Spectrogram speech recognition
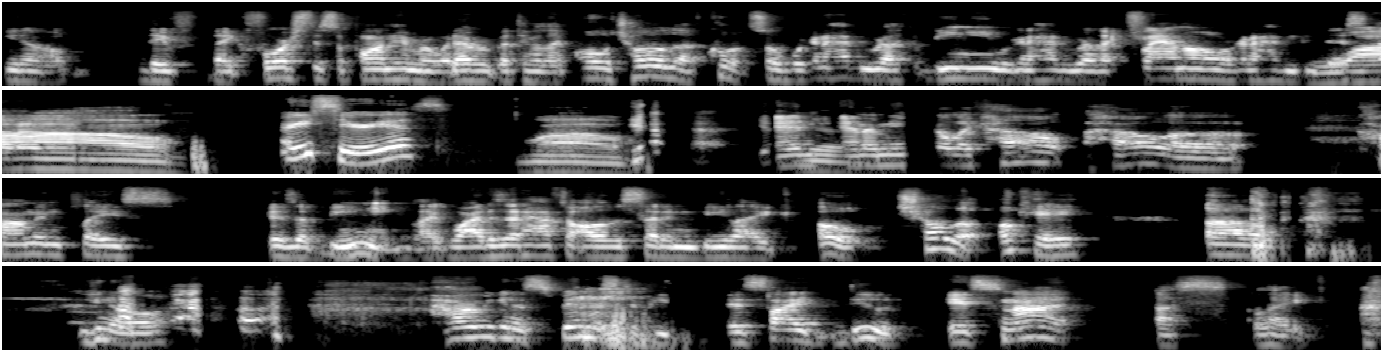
you know, they've like forced this upon him or whatever, but they were like, oh, Cholo Love, cool. So we're gonna have you wear like a beanie. We're gonna have you wear like flannel. We're gonna have you do this. Wow. Are you serious? Wow. Yeah. And Yeah. and I mean, you know, like how how uh commonplace is a beanie? Like, why does that have to all of a sudden be like, oh, Cholo, okay, uh, you know, how are we gonna spin this to people? It's like, dude, it's not us. Like, I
